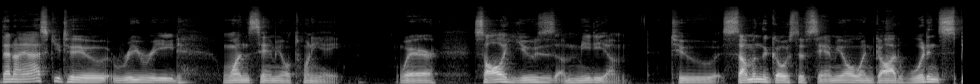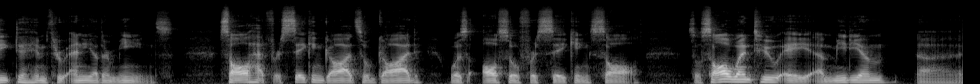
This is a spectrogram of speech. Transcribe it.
Then I ask you to reread 1 Samuel 28, where Saul uses a medium to summon the ghost of Samuel when God wouldn't speak to him through any other means. Saul had forsaken God, so God was also forsaking Saul. So Saul went to a, a medium, uh,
